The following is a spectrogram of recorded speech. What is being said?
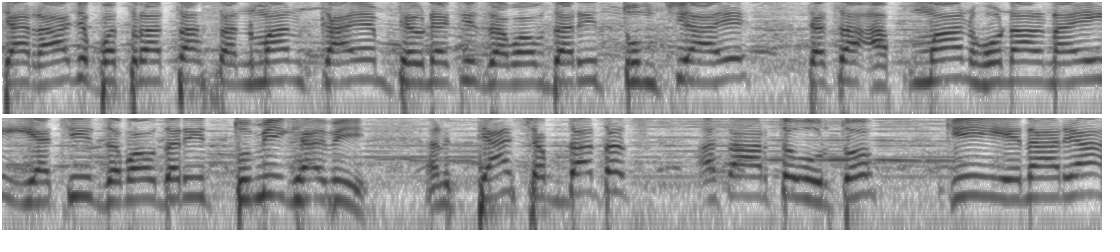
त्या राजपत्राचा सन्मान कायम ठेवण्याची जबाबदारी तुमची आहे. त्याचा अपमान होणार नाही याची जबाबदारी तुम्ही घ्यावी. आणि त्या शब्दातच असा अर्थ उरतो की येणाऱ्या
